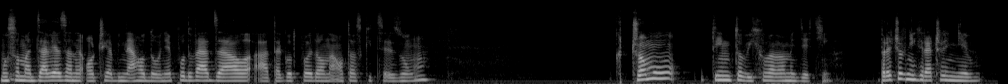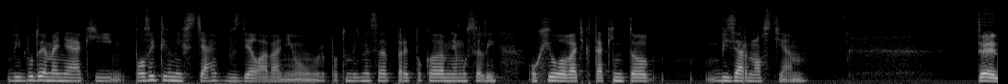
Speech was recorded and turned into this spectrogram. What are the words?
Musel mať zaviazané oči, aby náhodou nepodvádzal a tak odpovedal na otázky cez Zoom. K čomu týmto vychovávame deti? Prečo v nich radšej nevybudujeme nejaký pozitívny vzťah k vzdelávaniu? Že potom by sme sa, predpokladám, nemuseli uchylovať k takýmto bizarnostiam ten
